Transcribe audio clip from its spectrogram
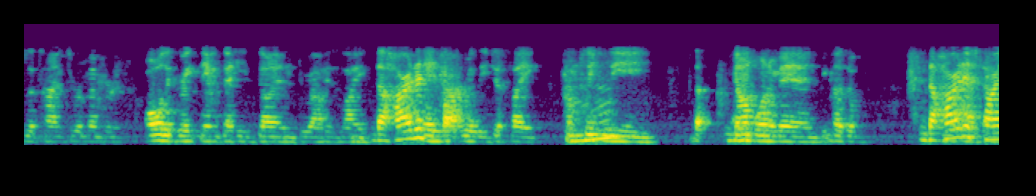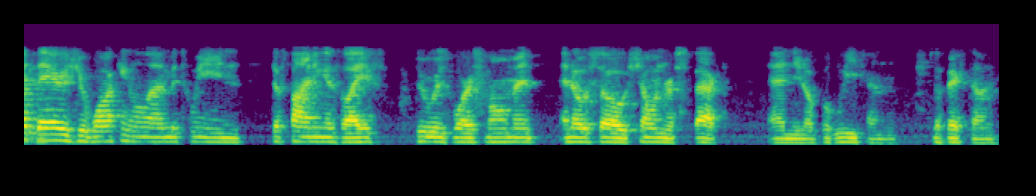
is a time to remember all the great things that he's done throughout his life, The hardest and not really just like completely the, dump on a man because of the hardest part there is you're walking the line between defining his life through his worst moment and also showing respect and you know belief in the victim.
